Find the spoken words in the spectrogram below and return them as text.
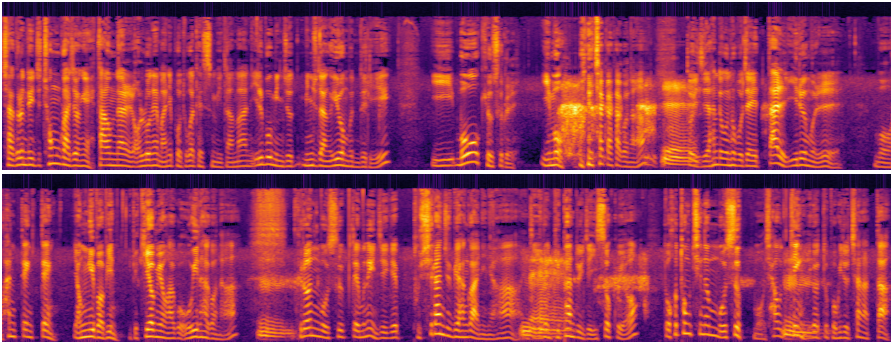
자, 그런데 이제 청문 과정에 다음 날 언론에 많이 보도가 됐습니다만 일부 민주 민주당 의원분들이 이 모 교수를 이모 착각하거나 예. 또 이제 한동훈 후보자의 딸 이름을 뭐 한땡땡 영리법인 이렇게 기업명하고 오인하거나 음. 그런 모습 때문에 이제 이게 부실한 준비한 거 아니냐 이제 네. 이런 비판도 이제 있었고요. 또 호통치는 모습, 뭐 샤우팅 음. 이것도 보기 좋지 않았다.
